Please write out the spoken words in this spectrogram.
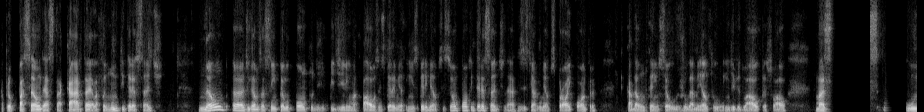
a preocupação desta carta, ela foi muito interessante, não, uh, digamos assim, pelo ponto de pedirem uma pausa em experimentos. Isso é um ponto interessante, né? Existem argumentos pró e contra, cada um tem o seu julgamento individual, pessoal, mas o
